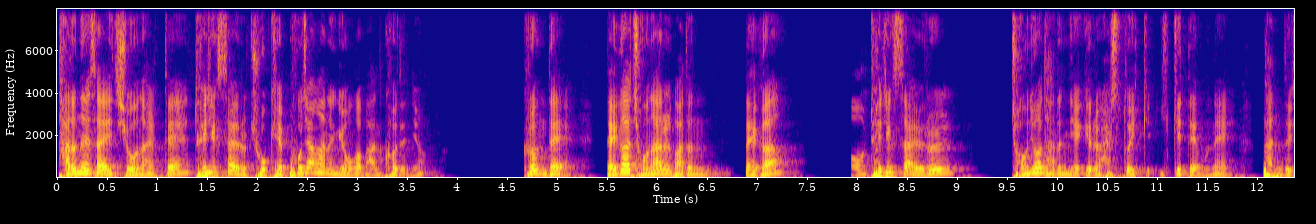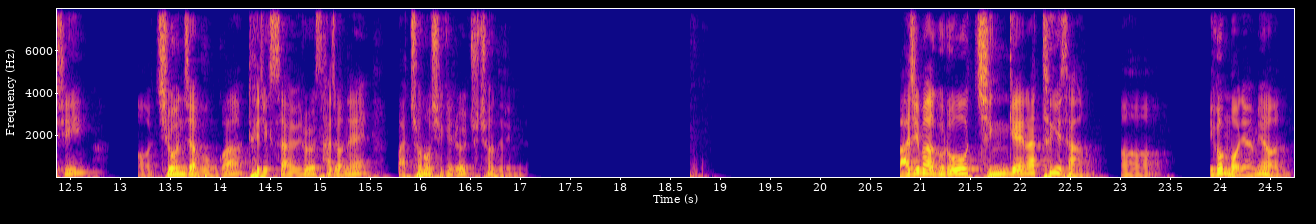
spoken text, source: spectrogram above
다른 회사에 지원할 때 퇴직 사유를 좋게 포장하는 경우가 많거든요. 그런데 내가 전화를 받은 내가 어, 퇴직 사유를 전혀 다른 얘기를 할 수도 있, 기 때문에 반드시 어, 지원자분과 퇴직 사유를 사전에 맞춰 놓으시기를 추천드립니다. 마지막으로 징계나 특이사항. 어, 이건 뭐냐면,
